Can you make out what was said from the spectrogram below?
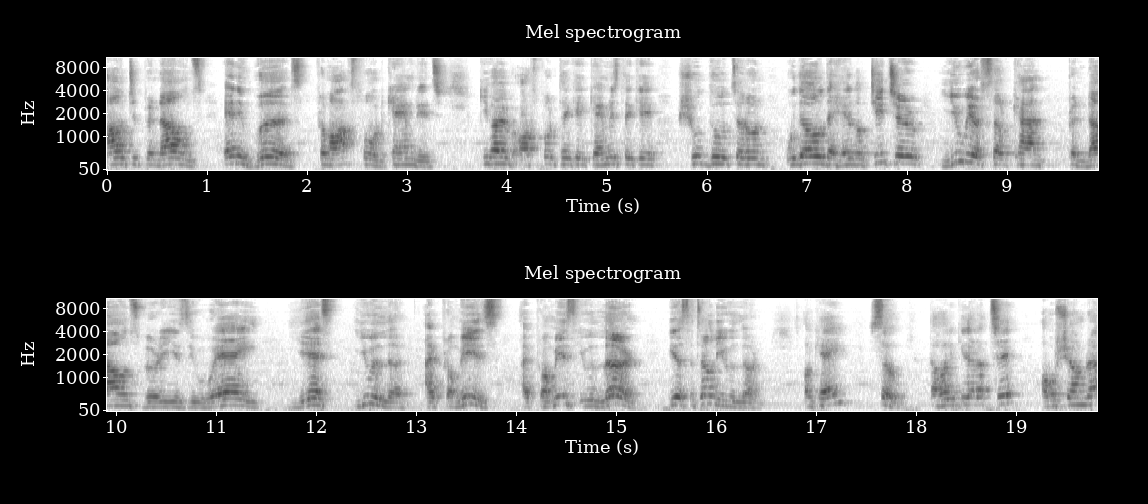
how to pronounce any words from Oxford. কিভাবে অক্সফোর্ড থেকে ক্যামব্রিজ থেকে শুদ্ধ উচ্চারণ without the help of teacher you yourself can pronounce very easy way yes you will learn i promise i promise you will learn yes certainly you will learn okay so তাহলে কি দাঁড়াচ্ছে অবশ্যই আমরা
